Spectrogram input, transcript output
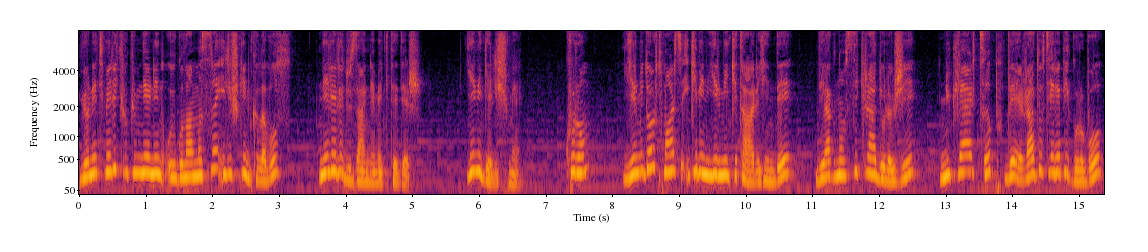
yönetmelik hükümlerinin uygulanmasına ilişkin kılavuz neleri düzenlemektedir? Yeni gelişme. Kurum 24 Mart 2022 tarihinde Diagnostik Radyoloji, Nükleer Tıp ve Radyoterapi grubu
